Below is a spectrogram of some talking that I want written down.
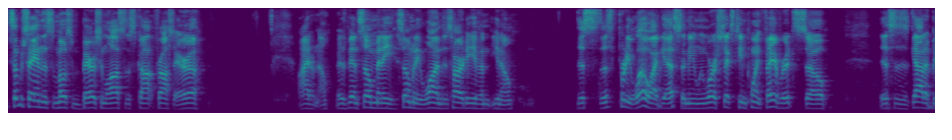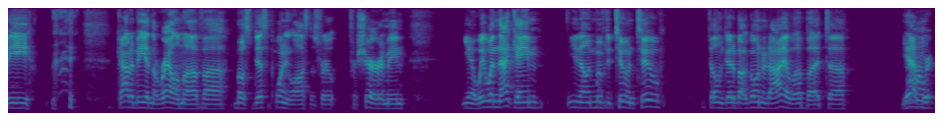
some are saying this is the most embarrassing loss of the Scott Frost era. I don't know. There's been so many so many ones. It's hard to even you know. This this is pretty low, I guess. I mean, we were 16 point favorites, so this has got to be got to be in the realm of uh, most disappointing losses for for sure. I mean, you know, we win that game, you know, and moved to two and two, feeling good about going into Iowa, but uh, Yeah, now- we're,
